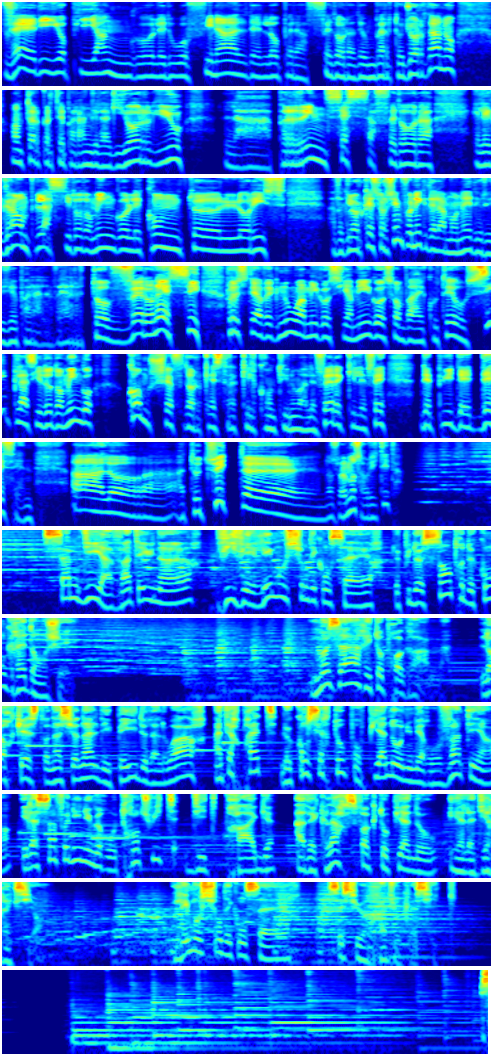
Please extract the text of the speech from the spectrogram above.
Vedi io piango, le duo finale dell'opera Fedora di Umberto Giordano, interprété par Angela Gheorghiu, la princessa Fedora et le grand Placido Domingo, le comte Loris, avec l'orchestre symphonique de la Monnaie dirigé par Alberto Veronesi. Restez avec nous, amigos et amigos, on va écouter aussi Placido Domingo comme chef d'orchestre qu'il continue à le faire et qu'il le fait depuis des décennies. Alors, à, tout de suite, euh, nos vemos ahorita. Samedi à 21h, vivez l'émotion des concerts depuis le centre de congrès d'Angers. Mozart est au programme. L'Orchestre national des Pays de la Loire interprète le concerto pour piano numéro 21 et la symphonie numéro 38 dite Prague avec Lars Vogt au piano et à la direction. L'émotion des concerts, c'est sur Radio Classique.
